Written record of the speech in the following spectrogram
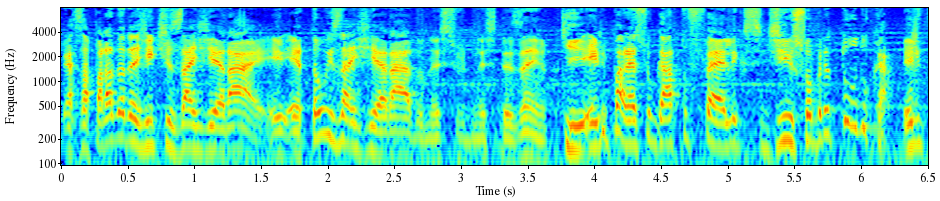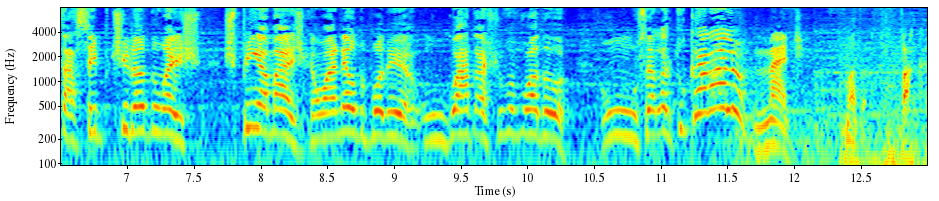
essa parada da gente exagerar é, é tão exagerado nesse, nesse desenho que ele parece o gato Félix de sobretudo, cara. Ele tá sempre tirando umas espinha mágica, um anel do poder, um guarda-chuva voador, um sei lá do caralho. Magic, motherfucker.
